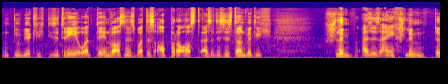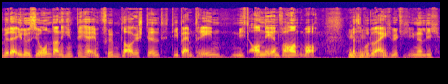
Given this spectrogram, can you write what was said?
und du wirklich diese Drehorte in wahrsten des Wortes abrast. Also das ist dann wirklich schlimm. Also ist eigentlich schlimm. Da wird eine Illusion dann hinterher im Film dargestellt, die beim Drehen nicht annähernd vorhanden war. Also mhm. wo du eigentlich wirklich innerlich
